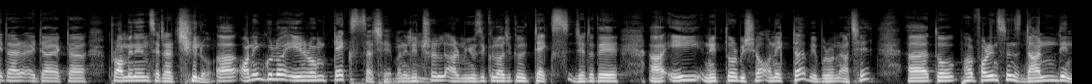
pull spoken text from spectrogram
এটার এটা একটা প্রমিনেন্স এটার ছিল। অনেকগুলো এরকম টেক্সট আছে মানে লিটারাল আর মিউজিকোলজিক্যাল টেক্সট যেটাতে এই নৃত্যর বিষয়ে অনেকটা বিবরণ আছে। তো ফর ইনস্টেন্স ডানদিন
